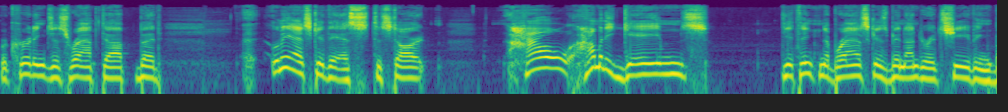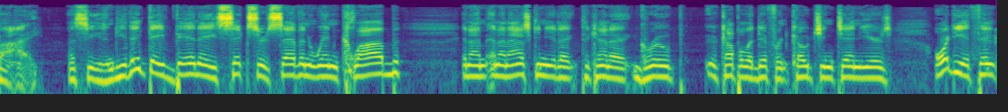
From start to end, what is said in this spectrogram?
Recruiting just wrapped up, but uh, let me ask you this to start: how how many games do you think Nebraska has been underachieving by a season? Do you think they've been a six or seven win club? And I'm and I'm asking you to, to kind of group a couple of different coaching tenures, or do you think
